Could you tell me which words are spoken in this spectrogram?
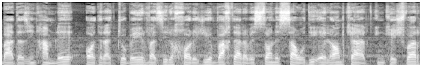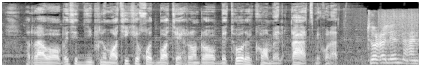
بعد از این حمله آدرت جبیر وزیر خارجه وقت عربستان سعودی اعلام کرد این کشور روابط دیپلماتیک خود با تهران را به طور کامل قطع می کند. تعلن عن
